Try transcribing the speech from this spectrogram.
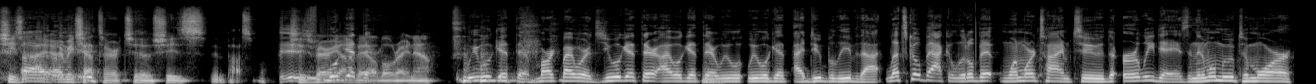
She's. Uh, I, I reached out to her too. She's impossible. She's very we'll unavailable right now. We will get there. Mark my words. You will get there. I will get there. We will. We will get. I do believe that. Let's go back a little bit one more time to the early days, and then we'll move to more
